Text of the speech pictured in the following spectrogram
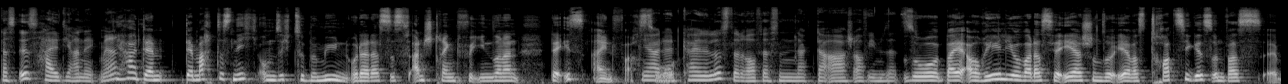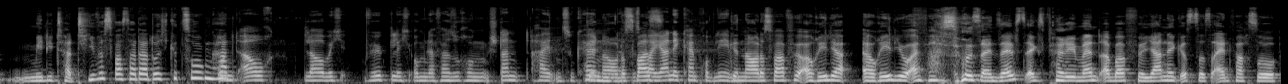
das ist halt Yannick, ne? Ja, der, der macht das nicht, um sich zu bemühen oder das ist anstrengend für ihn, sondern der ist einfach Ja, so. der hat keine Lust darauf, dass ein nackter Arsch auf ihm sitzt. so bei Aurelio war das ja eher schon so eher was Trotziges und was äh, Meditatives, was er da durchgezogen hat. Und auch, glaube ich, wirklich, um der Versuchung standhalten zu können. Genau, das, das war's- bei Yannick kein Problem. Genau, das war für Aurelia, Aurelio einfach so sein Selbstexperiment, aber für Yannick ist das einfach so,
